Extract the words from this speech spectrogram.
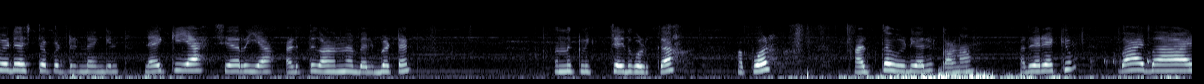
വീഡിയോ ഇഷ്ടപ്പെട്ടിട്ടുണ്ടെങ്കിൽ ലൈക്ക് ചെയ്യുക ഷെയർ ചെയ്യുക. അടുത്ത് കാണുന്ന ബെൽ ബട്ടൺ ഒന്ന് ക്ലിക്ക് ചെയ്ത് കൊടുക്കുക. അപ്പോൾ അടുത്ത വീഡിയോയിൽ കാണാം. അതുവരേക്കും ബായ് ബൈ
